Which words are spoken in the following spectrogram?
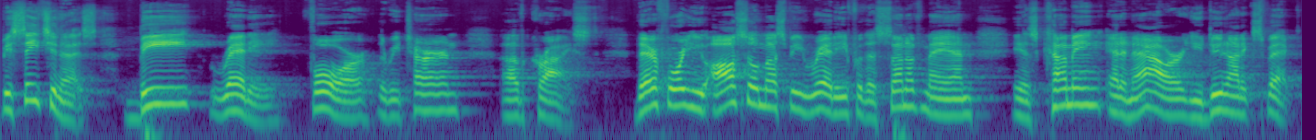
beseeching us. Be ready for the return of Christ. Therefore, you also must be ready, for the Son of Man is coming at an hour you do not expect.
